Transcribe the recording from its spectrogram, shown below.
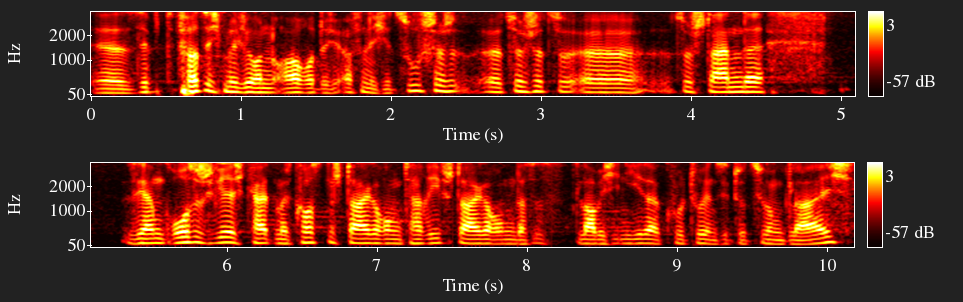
40 äh, Millionen Euro durch öffentliche Zuschüsse, äh, zustande. Sie haben große Schwierigkeiten mit Kostensteigerungen, Tarifsteigerungen. Das ist, glaube ich, in jeder Kulturinstitution gleich.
